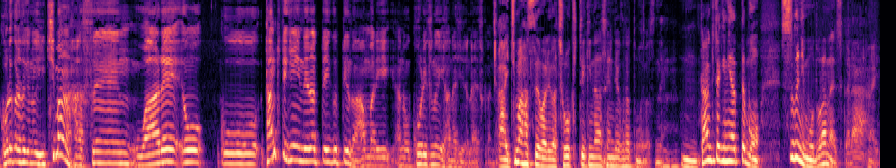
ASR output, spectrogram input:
これから先の1万8000円割れをこう、短期的に狙っていくっていうのはあんまり、あの、効率のいい話じゃないですかね。あ、1万8000割は長期的な戦略だと思いますね。うん、うん、短期的にやっても、すぐに戻らないですから、はい、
